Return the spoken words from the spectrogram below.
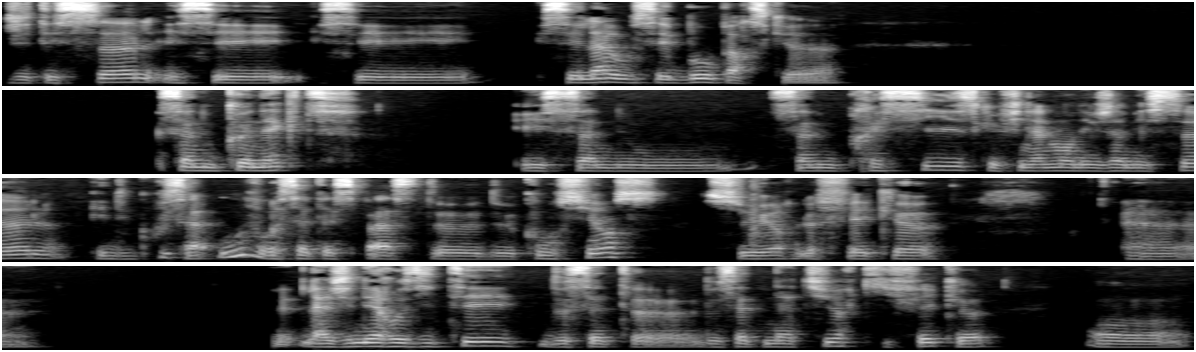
j'étais seul. Et c'est là où c'est beau parce que ça nous connecte et ça nous, ça nous précise que finalement on n'est jamais seul, et du coup ça ouvre cet espace de, conscience sur le fait que euh, la générosité de cette, euh, de cette nature qui fait que on,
